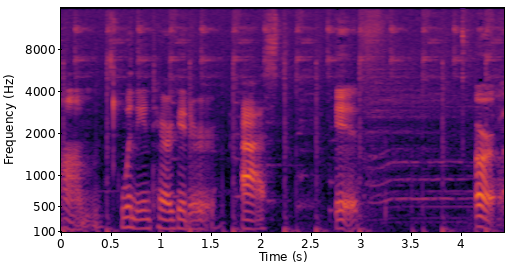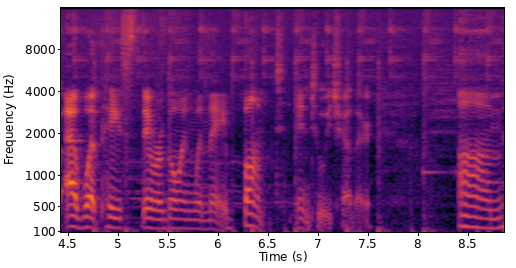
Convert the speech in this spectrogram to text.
um, when the interrogator asked if or at what pace they were going when they bumped into each other. Um,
